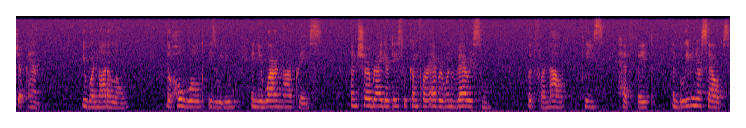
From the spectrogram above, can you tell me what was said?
Japan, you are not alone. The whole world is with you, and you are in our praise. I'm sure brighter days will come for everyone very soon. But for now, please have faith and believe in yourselves,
